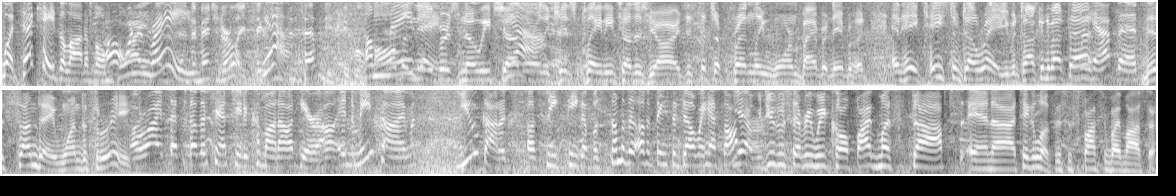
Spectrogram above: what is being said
what decades? A lot of them, born and Oh, raised. As I mentioned earlier, 60s Yeah. and 70s people. Um, All the neighbors know each other. Yeah. The kids play in each other's yards. It's such a friendly, warm, vibrant neighborhood. And hey, Taste of Del Ray. You've been talking about that? We have been. This Sunday, 1 to 3. All right, that's another chance for you to come on out here. Uh, in the meantime, you got a, a sneak peek of some of the other things that Del Ray has to offer. Yeah, we do this every week called Five Must Stops, and uh, take a look. This is sponsored by Mazda.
